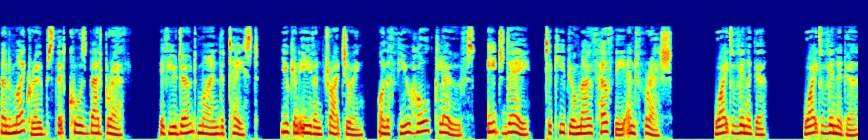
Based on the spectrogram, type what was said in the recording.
and microbes that cause bad breath. If you don't mind the taste, you can even try chewing on a few whole cloves each day to keep your mouth healthy and fresh. White vinegar. White vinegar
